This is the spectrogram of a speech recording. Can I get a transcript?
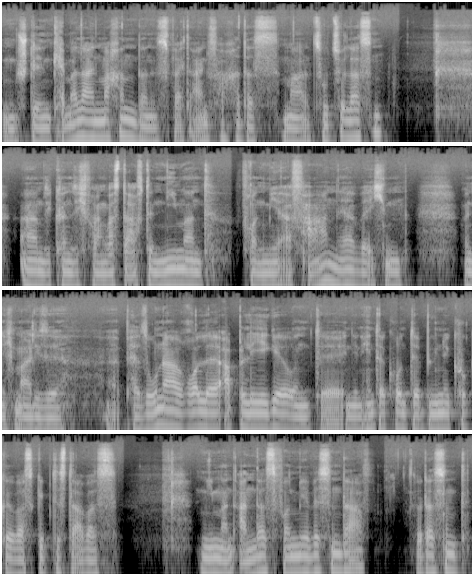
im stillen Kämmerlein machen, dann ist es vielleicht einfacher, das mal zuzulassen. Ähm, Sie können sich fragen, was darf denn niemand von mir erfahren? Ja, welchen, wenn ich mal diese äh, Persona-Rolle ablege und äh, in den Hintergrund der Bühne gucke, was gibt es da, was niemand anders von mir wissen darf? So, das sind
